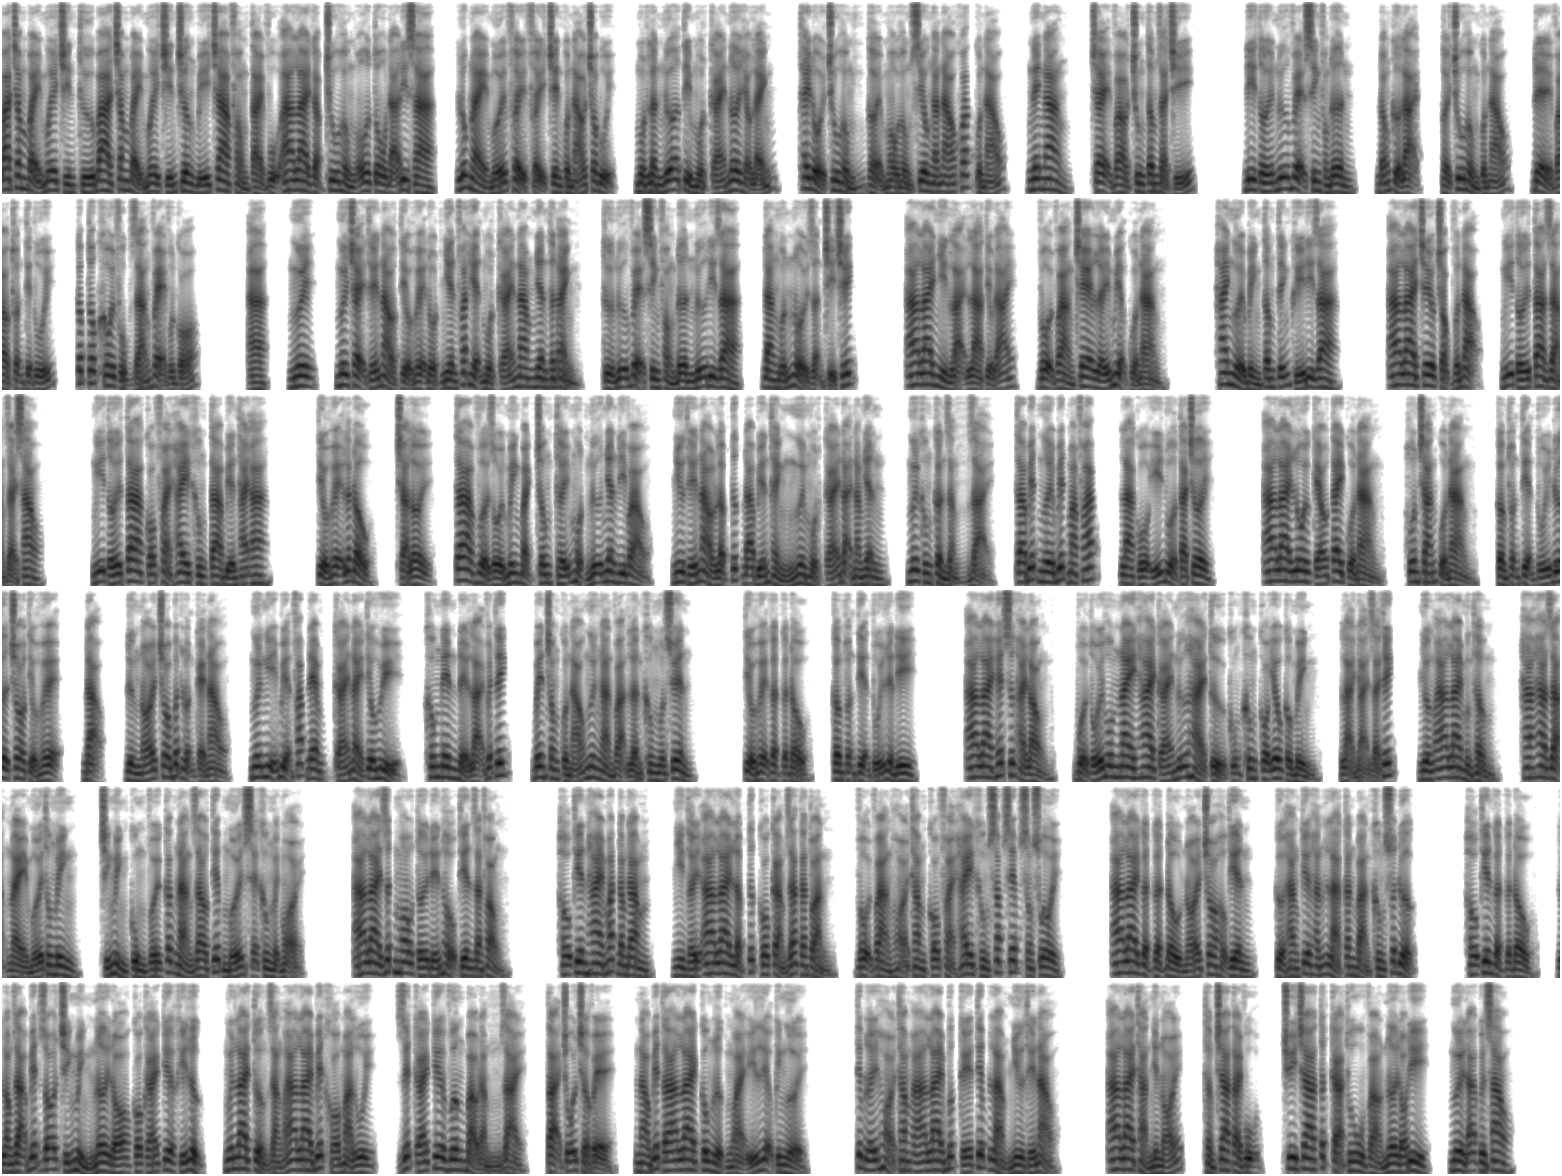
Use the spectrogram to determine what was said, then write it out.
379 thứ 379 chương bí tra phòng tài vụ A Lai gặp Chu Hồng ô tô đã đi xa, lúc này mới phẩy phẩy trên quần áo cho bụi, một lần nữa tìm một cái nơi hẻo lánh, thay đổi Chu Hồng cởi màu hồng siêu ngắn áo khoác quần áo, nên ngang, chạy vào trung tâm giải trí. Đi tới nữ vệ sinh phòng đơn, đóng cửa lại, cởi Chu Hồng quần áo, để vào thuận tiện túi, cấp tốc khôi phục dáng vẻ vốn có. À, ngươi, ngươi chạy thế nào tiểu vệ đột nhiên phát hiện một cái nam nhân thân ảnh, từ nữ vệ sinh phòng đơn nữ đi ra, đang muốn nổi giận chỉ trích. A Lai nhìn lại là tiểu đãi, vội vàng che lấy miệng của nàng. Hai người bình tâm tĩnh khí đi ra a lai trêu chọc vấn đạo, nghĩ tới ta giảng giải sao? Nghĩ tới ta có phải hay không ta biến thái a? Tiểu huệ lắc đầu, trả lời, ta vừa rồi minh bạch trông thấy một nữ nhân đi vào, như thế nào lập tức đã biến thành ngươi một cái đại nam nhân, ngươi không cần giảng giải, ta biết ngươi biết ma pháp, là cố ý đùa ta chơi. A lai lôi kéo tay của nàng, hôn chán của nàng, cầm thuận tiện túi đưa cho tiểu huệ, đạo, đừng nói cho bất luận kẻ nào, ngươi nghĩ biện pháp đem cái này tiêu hủy, không nên để lại vết tích, bên trong quần áo ngươi ngàn vạn lần không muốn xuyên. Tiểu huệ gật gật đầu, cầm thuận tiện túi liền đi. A lai hết sức hài lòng buổi tối hôm nay hai cái nữ hải tử cũng không có yêu cầu mình, lại ngại giải thích, nhường a lai mừng thầm, ha ha dạng này mới thông minh, chính mình cùng với các nàng giao tiếp mới sẽ không mệt mỏi. A lai rất mau tới đến hậu thiên gian phòng. Hậu thiên hai mắt đăm đăm, nhìn thấy a lai lập tức có cảm giác an toàn, vội vàng hỏi thăm có phải hay không sắp xếp xong xuôi. A lai gật gật đầu nói cho hậu thiên, cửa hàng kia hắn là căn bản không xuất được. Hậu thiên gật gật đầu, lòng dạ biết rõ chính mình nơi đó có cái kia khí lực, nguyên lai tưởng rằng a lai biết khó mà lui, giết cái kia vương bảo đảm dài tại chỗ trở về, nào biết a lai công lực ngoài ý liệu kinh người tiếp lấy hỏi thăm a lai bước kế tiếp làm như thế nào. A lai thản nhiên nói, thẩm tra tài vụ, truy tra tất cả thu vào nơi đó đi người đã quên sao?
